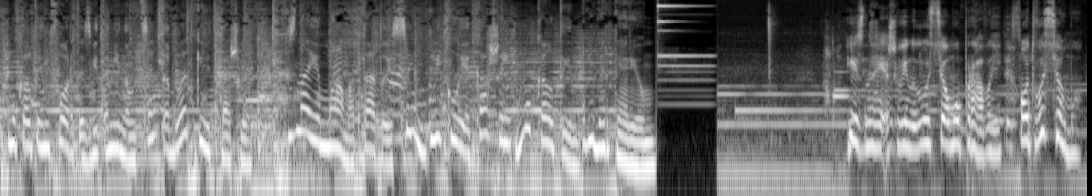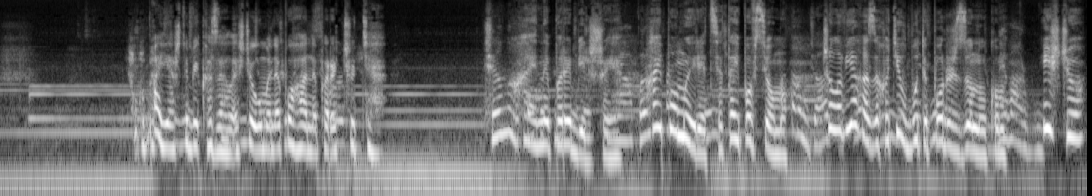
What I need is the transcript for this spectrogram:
Мукалтин Форте з вітаміном С таблетки від кашлю. Знає мама, тато і син лікує кашель Мукалтин від артеріум. І знаєш, він в усьому правий. От в усьому. А я ж тобі казала, що у мене погане передчуття. Хай не перебільшує. Хай помиряться, та й по всьому. Чолов'яга захотів бути поруч з онуком. І що?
